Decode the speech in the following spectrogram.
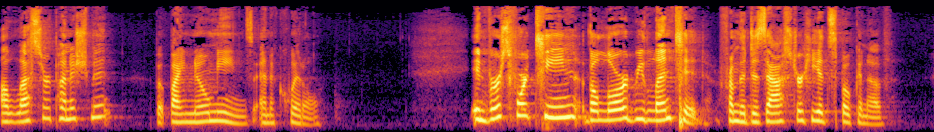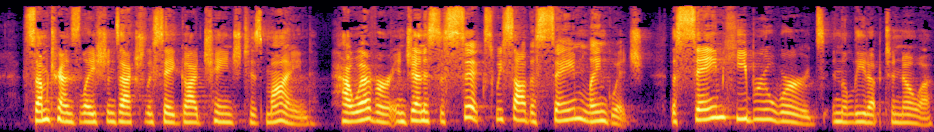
a lesser punishment, but by no means an acquittal. In verse 14, the Lord relented from the disaster he had spoken of. Some translations actually say God changed his mind. However, in Genesis 6, we saw the same language, the same Hebrew words in the lead up to Noah.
